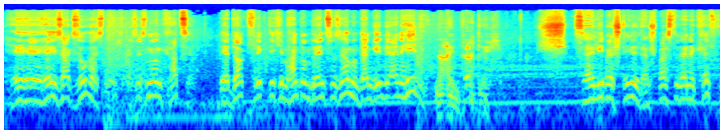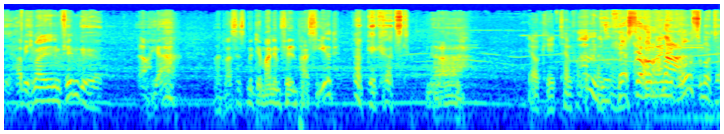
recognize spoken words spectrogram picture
Hey, hey, hey, sag sowas nicht. Das ist nur ein Kratzer. Der Doc flickt dich im Handumdrehen zusammen und dann gehen wir eine heben. Nein, wirklich. Sch, sei lieber still, dann sparst du deine Kräfte. Habe ich mal in einem Film gehört. Ach ja? Und was ist mit dem Mann im Film passiert? Abgekratzt. Ja, Ja, okay, Tempo Mann, du fährst ja wie meine Großmutter.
